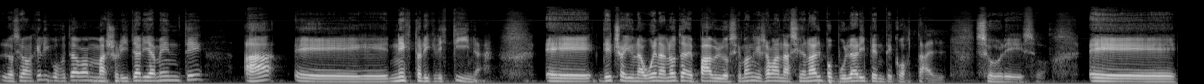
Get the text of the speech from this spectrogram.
los evangélicos votaban mayoritariamente a eh, Néstor y Cristina. Eh, de hecho, hay una buena nota de Pablo Semán que se llama Nacional, Popular y Pentecostal sobre eso. Eh,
